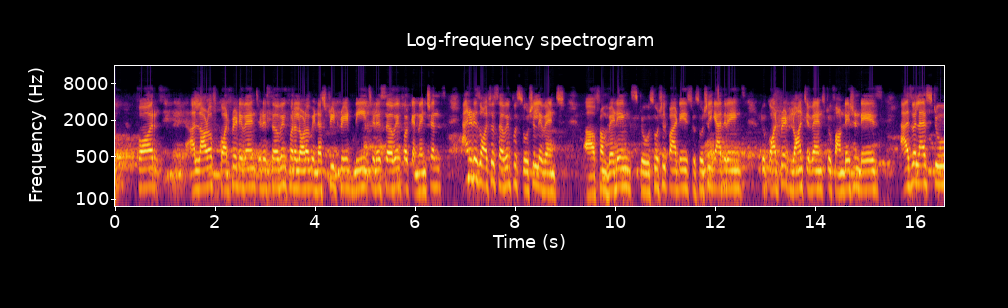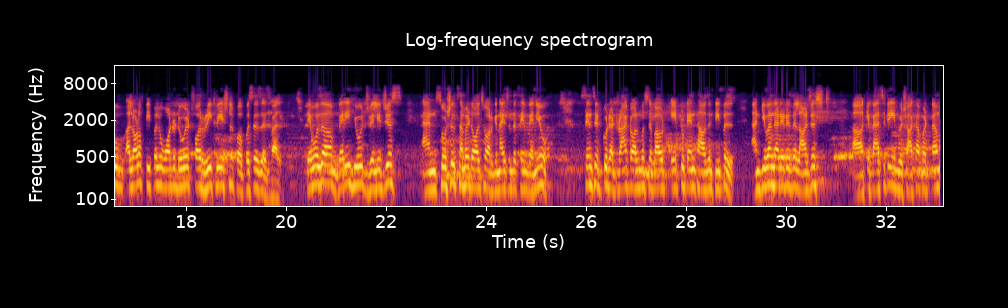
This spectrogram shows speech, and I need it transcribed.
for a lot of corporate events, it is serving for a lot of industry trade meets, it is serving for conventions, and it is also serving for social events uh, from weddings to social parties to social gatherings to corporate launch events to foundation days, as well as to a lot of people who want to do it for recreational purposes as well. There was a very huge religious and social summit also organized in the same venue since it could attract almost about 8 to 10,000 people. And given that it is the largest uh, capacity in Vishakhapatnam,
